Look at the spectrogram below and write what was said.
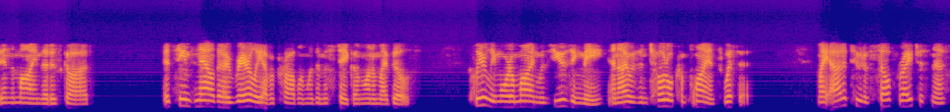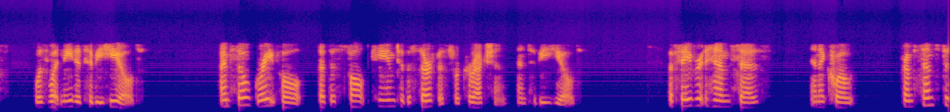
in the mind that is God. It seems now that I rarely have a problem with a mistake on one of my bills. Clearly, Mortal Mind was using me, and I was in total compliance with it. My attitude of self-righteousness was what needed to be healed. I'm so grateful that this fault came to the surface for correction and to be healed. A favorite hymn says, and I quote, From sense to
